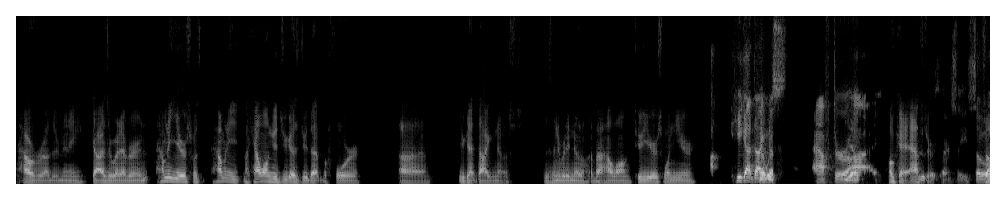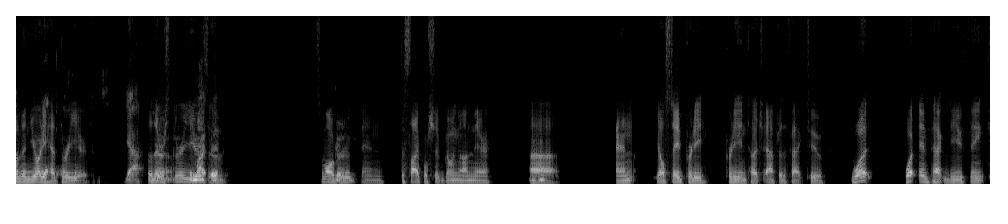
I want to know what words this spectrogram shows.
however other many guys or whatever. And how many years was how many like how long did you guys do that before uh, you got diagnosed? Does anybody know about how long? Two years, one year? He got diagnosed was, after I. Okay, after. So, so then you already yeah, had three years. Yeah. So there yeah. was three years my, of small group and discipleship going on there. Mm-hmm. Uh, and y'all stayed pretty pretty in touch after the fact too. What what impact do you think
